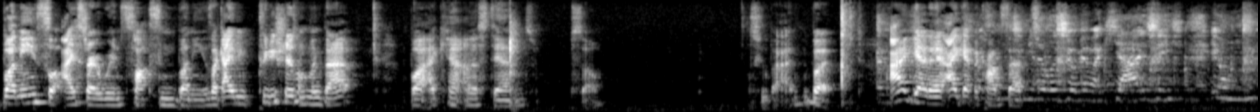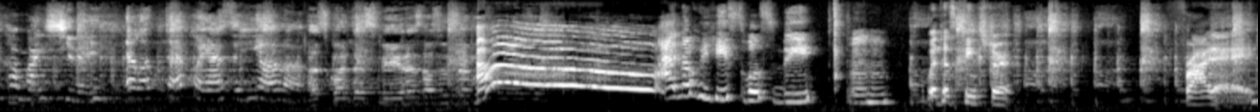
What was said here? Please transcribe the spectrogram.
bunnies, so I started wearing socks and bunnies. Like I'm pretty sure something like that, but I can't understand. So too bad, but I get it. I get the concept. Eu nunca mais tirei. Ela até conhece Rihanna. As quartas-feiras nós usamos. Oh, I know who he's supposed to be. Mm -hmm. With his pink shirt. Friday.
